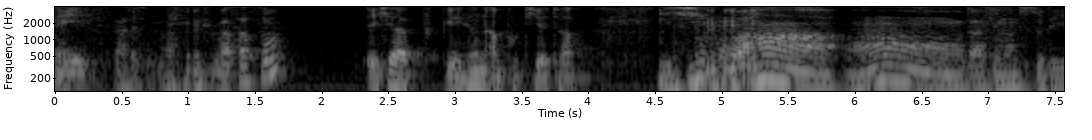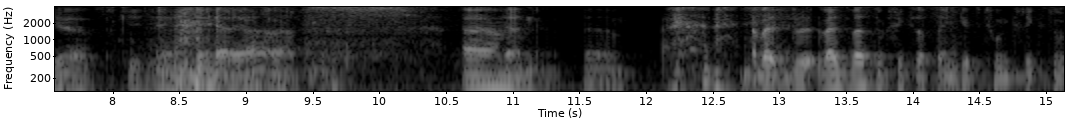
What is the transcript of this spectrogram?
Ey, was, was, was hast du? Ich habe Gehirnamputierter. Gehirn. Wow. Oh, da hat jemand studiert. Gehirn. Ja, ja. Ähm, Ja, ne, ähm. Aber du, weißt du was, du kriegst auf dein Gift tun, kriegst du,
